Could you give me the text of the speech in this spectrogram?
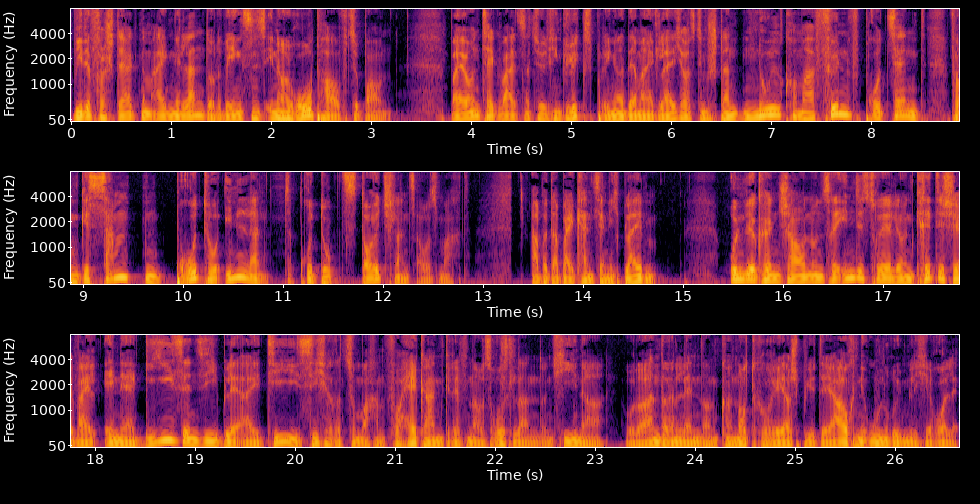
wieder verstärkt im eigenen Land oder wenigstens in Europa aufzubauen. BioNTech war jetzt natürlich ein Glücksbringer, der mal gleich aus dem Stand 0,5 Prozent vom gesamten Bruttoinlandprodukts Deutschlands ausmacht. Aber dabei kann es ja nicht bleiben. Und wir können schauen, unsere industrielle und kritische, weil energiesensible IT sicherer zu machen vor Hackerangriffen aus Russland und China oder anderen Ländern. Nordkorea spielte ja auch eine unrühmliche Rolle.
